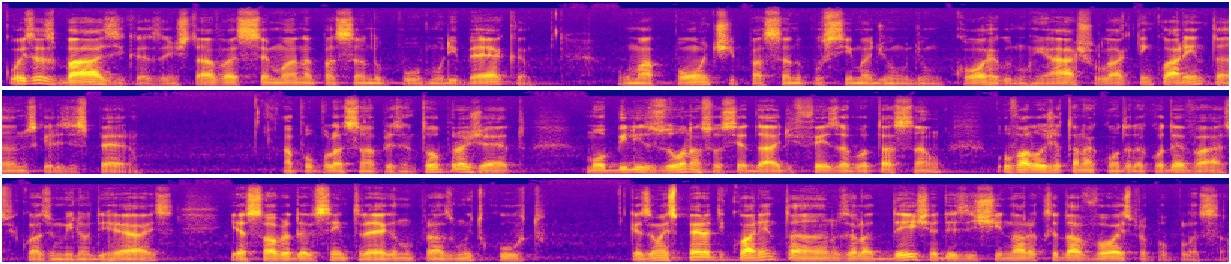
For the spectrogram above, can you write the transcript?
coisas básicas. A gente estava essa semana passando por Muribeca uma ponte passando por cima de um, de um córrego, de um riacho lá, que tem 40 anos que eles esperam. A população apresentou o projeto, mobilizou na sociedade, fez a votação, o valor já está na conta da Codevasf, quase um milhão de reais, e essa obra deve ser entregue num prazo muito curto. Quer dizer, uma espera de 40 anos, ela deixa de existir na hora que você dá voz para a população.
